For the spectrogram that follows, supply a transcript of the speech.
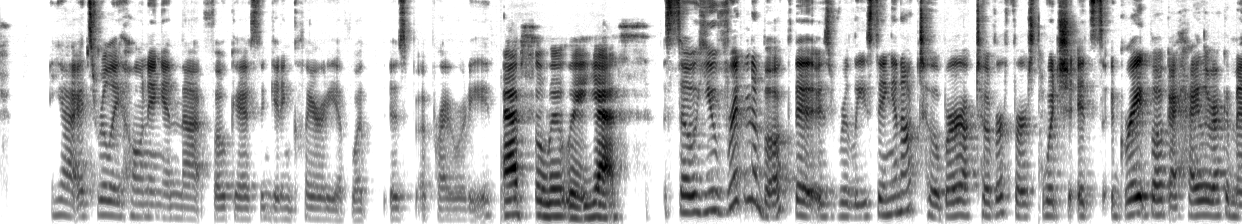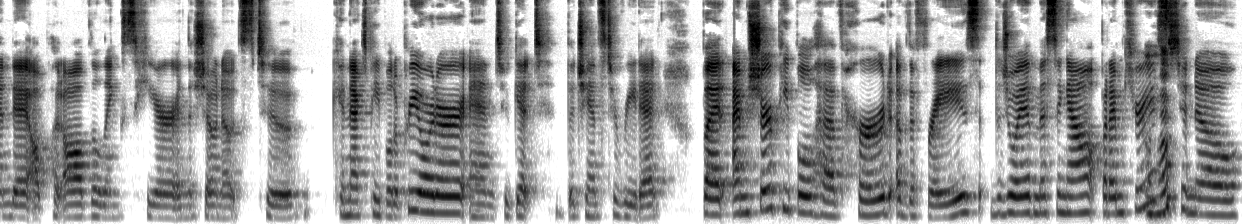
Yeah, it's really honing in that focus and getting clarity of what is a priority. Absolutely, yes. So you've written a book that is releasing in October, October 1st, which it's a great book. I highly recommend it. I'll put all of the links here in the show notes to connect people to pre order and to get the chance to read it. But I'm sure people have heard of the phrase the joy of missing out, but I'm curious mm-hmm. to know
